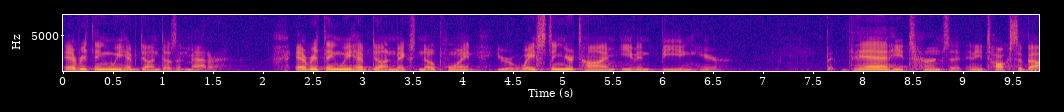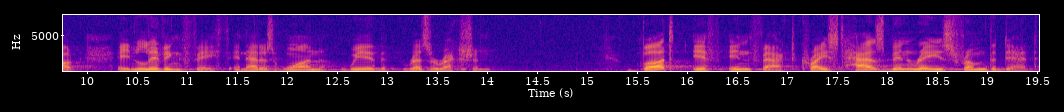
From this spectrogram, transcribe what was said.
Everything we have done doesn't matter. Everything we have done makes no point. You're wasting your time even being here. But then he turns it and he talks about a living faith, and that is one with resurrection. But if in fact Christ has been raised from the dead,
